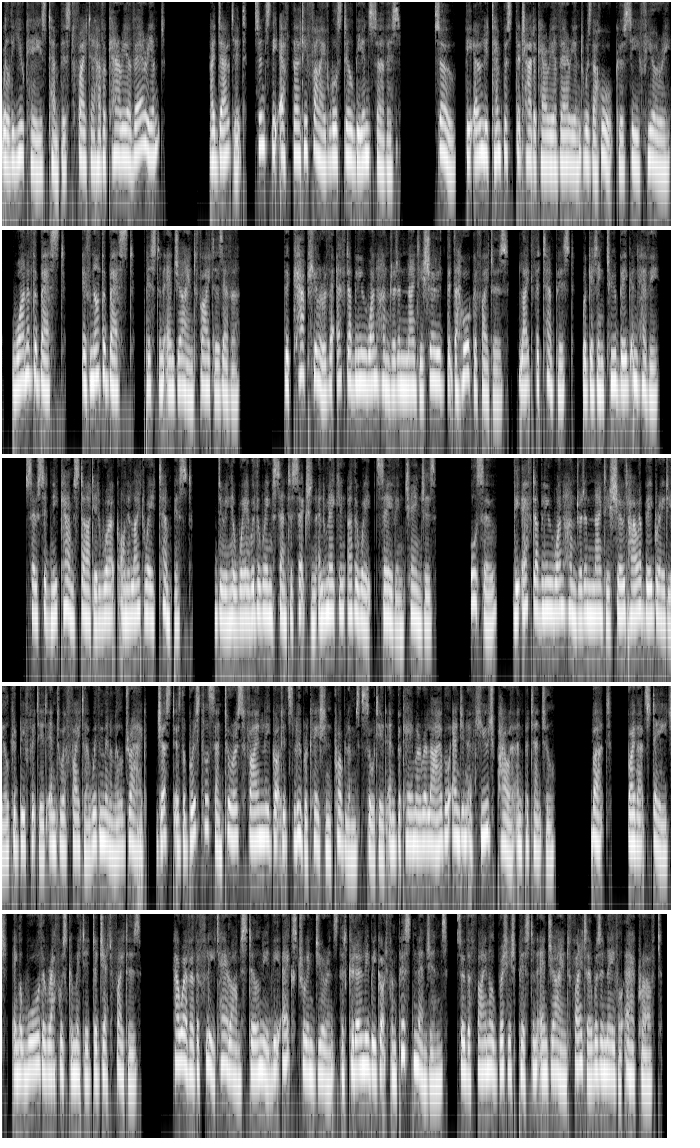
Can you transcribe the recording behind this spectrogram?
will the UK's Tempest fighter have a carrier variant? I doubt it, since the F-35 will still be in service. So, the only Tempest that had a carrier variant was the Hawker Sea Fury, one of the best, if not the best, piston-engined fighters ever. The capture of the FW-190 showed that the Hawker fighters, like the Tempest, were getting too big and heavy. So Sydney Camm started work on a lightweight Tempest, doing away with the wing center section and making other weight-saving changes. Also, the FW-190 showed how a big radial could be fitted into a fighter with minimal drag, just as the Bristol Centaurus finally got its lubrication problems sorted and became a reliable engine of huge power and potential. But, by that stage in the war the RAF was committed to jet fighters. However the fleet air arms still need the extra endurance that could only be got from piston engines, so the final British piston-engined fighter was a naval aircraft.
